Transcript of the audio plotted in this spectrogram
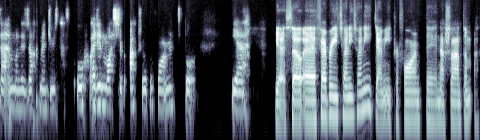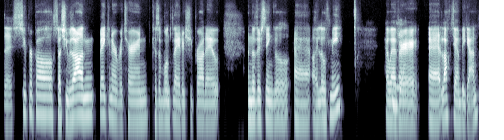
that in one of the documentaries. Oh, I didn't watch the actual performance, but yeah, Yeah. So uh, February 2020, Demi performed the national anthem at the Super Bowl. So she was on making her return because a month later she brought out another single, uh, I Love Me. However, uh, lockdown began.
